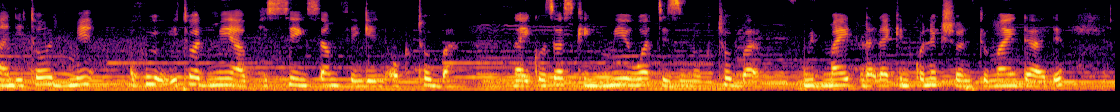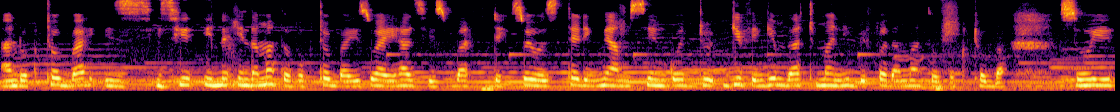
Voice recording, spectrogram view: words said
And he told me who he told me I'll be seeing something in October. Like was asking me what is in October with my like in connection to my dad. And October is is he in in the month of October is where he has his birthday. So he was telling me I'm seeing God do, giving him that money before the month of October. So he,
